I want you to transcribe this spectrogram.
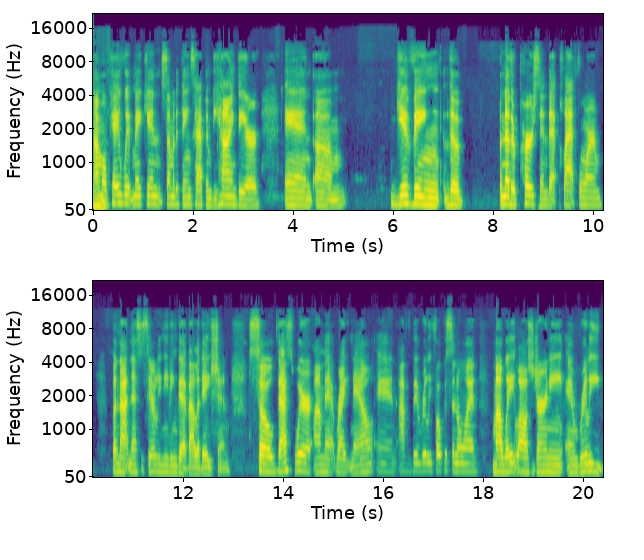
I'm Mhm. okay with making some of the things happen behind there and um giving the another person that platform but not necessarily needing that validation. So that's where I'm at right now and I've been really focusing on my weight loss journey and really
